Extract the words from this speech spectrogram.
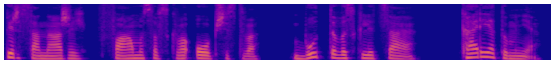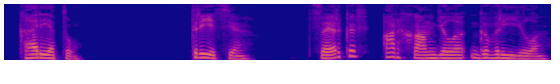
персонажей фамусовского общества, будто восклицая «Карету мне! Карету!». Третье. Церковь Архангела Гавриила.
